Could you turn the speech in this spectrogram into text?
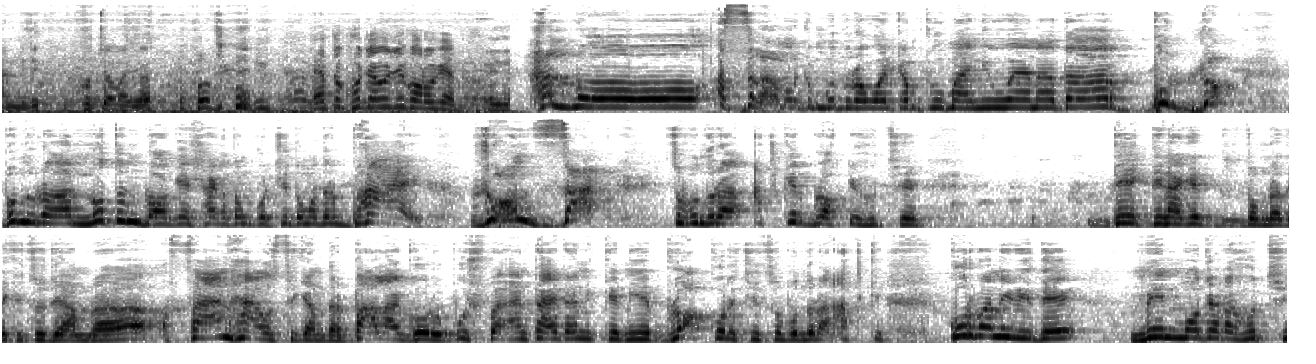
আমি যে খোঁচা মাঝে এত খোঁজাখুঁজি করো কেন? হ্যালো আসসালামু আলাইকুম বন্ধুরা welcome to my new another blog বন্ধুরা নতুন ব্লগে স্বাগতম করছি তোমাদের ভাই রমজান তো বন্ধুরা আজকের ব্লগটি হচ্ছে দেখ দিন আগে তোমরা দেখেছ যে আমরা ফ্যান হাউস থেকে আমাদের পালা গরু পুষ্পা অ্যান্ড টাইটানিককে নিয়ে ব্লগ করেছি। তো বন্ধুরা আজকে কোরবানির ঈদে মেন মজাটা হচ্ছে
